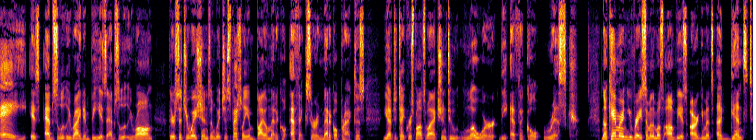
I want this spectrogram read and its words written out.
A is absolutely right and B is absolutely wrong. There are situations in which, especially in biomedical ethics or in medical practice, you have to take responsible action to lower the ethical risk. Now, Cameron, you've raised some of the most obvious arguments against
